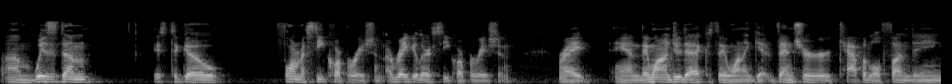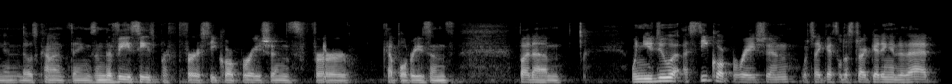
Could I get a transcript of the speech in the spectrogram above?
um, wisdom is to go form a C corporation, a regular C corporation, right? And they want to do that because they want to get venture capital funding and those kind of things. And the VCs prefer C corporations for a couple of reasons. But um, when you do a C corporation, which I guess we'll just start getting into that,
